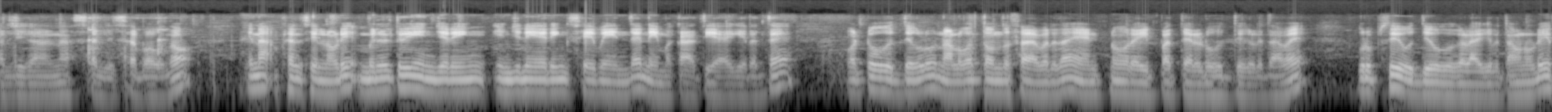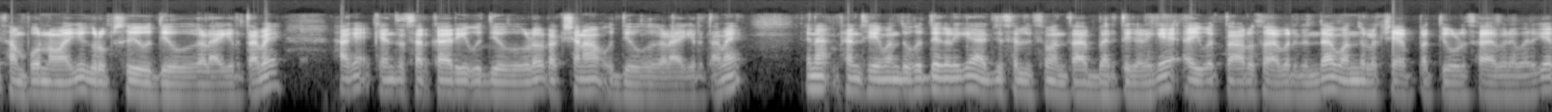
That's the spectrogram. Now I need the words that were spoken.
ಅರ್ಜಿಗಳನ್ನು ಸಲ್ಲಿಸಬಹುದು. ಇನ್ನು ಫ್ರೆಂಡ್ಸ್, ಇಲ್ಲಿ ನೋಡಿ, ಮಿಲಿಟರಿ ಇಂಜಿನಿಯರಿಂಗ್ ಇಂಜಿನಿಯರಿಂಗ್ ಸೇವೆಯಿಂದ ನೇಮಕಾತಿಯಾಗಿರುತ್ತೆ. ಒಟ್ಟು ಹುದ್ದೆಗಳು ನಲವತ್ತೊಂದು ಸಾವಿರದ ಎಂಟುನೂರ ಇಪ್ಪತ್ತೆರಡು ಹುದ್ದೆಗಳಿದ್ದಾವೆ. ಗ್ರೂಪ್ ಸಿ ಉದ್ಯೋಗಗಳಾಗಿರ್ತಾವೆ ನೋಡಿ, ಸಂಪೂರ್ಣವಾಗಿ ಗ್ರೂಪ್ ಸಿ ಉದ್ಯೋಗಗಳಾಗಿರ್ತವೆ. ಹಾಗೆ ಕೇಂದ್ರ ಸರ್ಕಾರಿ ಉದ್ಯೋಗಗಳು, ರಕ್ಷಣಾ ಉದ್ಯೋಗಗಳಾಗಿರ್ತವೆ. ಇನ್ನು ಫ್ರೆಂಡ್ಸ್, ಈ ಒಂದು ಹುದ್ದೆಗಳಿಗೆ ಅರ್ಜಿ ಸಲ್ಲಿಸುವಂಥ ಅಭ್ಯರ್ಥಿಗಳಿಗೆ ಐವತ್ತಾರು ಸಾವಿರದಿಂದ ಒಂದು ಲಕ್ಷ ಎಪ್ಪತ್ತೇಳು ಸಾವಿರವರೆಗೆ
